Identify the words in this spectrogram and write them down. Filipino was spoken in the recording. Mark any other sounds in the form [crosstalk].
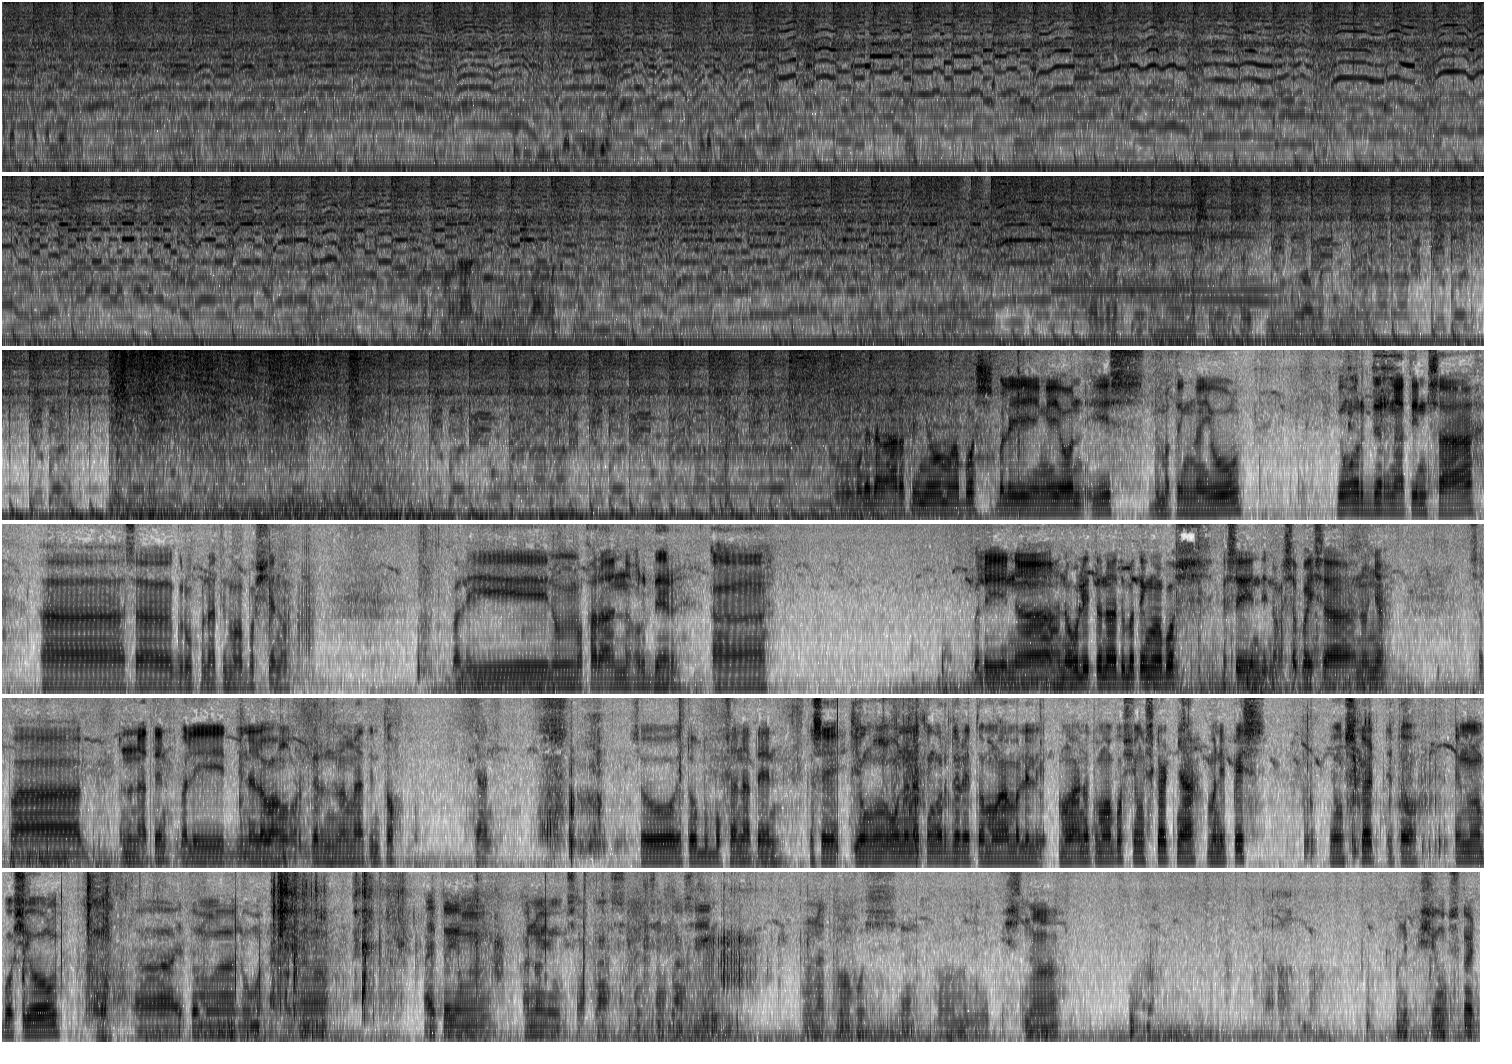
mga boss, makapal yan. Natin. Ayan. Hindi, balik ka lagi ah. Hagat yung ulo ko. Ayan. Mas malalim yung bawas niya. Ayan, kung nakikita nyo, mas oversize yung bawas niya. Magandang araw sa inyo mga boss. Bali ngayon is dumating na yung yung order natin sa ah, sa grupo natin mga boss yan oh. Bali nung nakaraan na order ah Bali na nahuli ito na dumating mga boss kasi hindi nakasabay sa ano niya sa pag ano natin bali dinalawang order na lang natin to yan So ito bubuksan natin. Kasi yung una nating order ito mga malili mga ano to mga boss yung skirt niya manipis. Yung skirt ito. Yung mga boss yung ah ito mga luma natin na ah, ito yung ano yung isang klase yung isang klaseng ano natin mga boss? Yan mga manipis na. Taan ba? Manipis yung skirt.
